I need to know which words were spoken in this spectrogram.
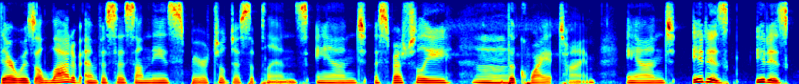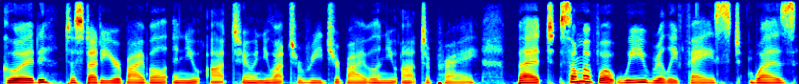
there was a lot of emphasis on these spiritual disciplines and especially hmm. the quiet time. And it is it is good to study your bible and you ought to and you ought to read your bible and you ought to pray. But some of what we really faced was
